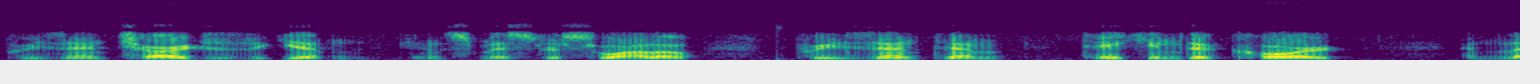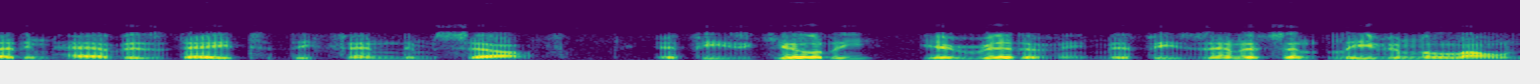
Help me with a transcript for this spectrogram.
present charges against, against Mr. Swallow, present them, take him to court, and let him have his day to defend himself. If he's guilty, get rid of him. If he's innocent, leave him alone.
